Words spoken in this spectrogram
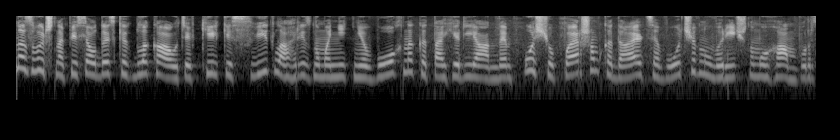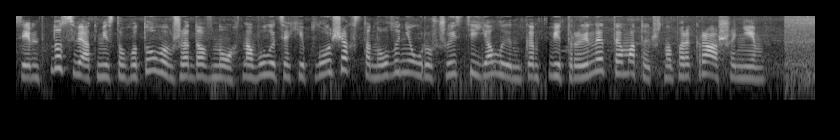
Незвична після одеських блекаутів кількість світла, різноманітні вогники та гірлянди. Ось що першим кидається в очі в новорічному гамбурзі. До свят місто готове вже давно. На вулицях і площах встановлені урочисті ялинки, вітрини тематично перекрашені.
